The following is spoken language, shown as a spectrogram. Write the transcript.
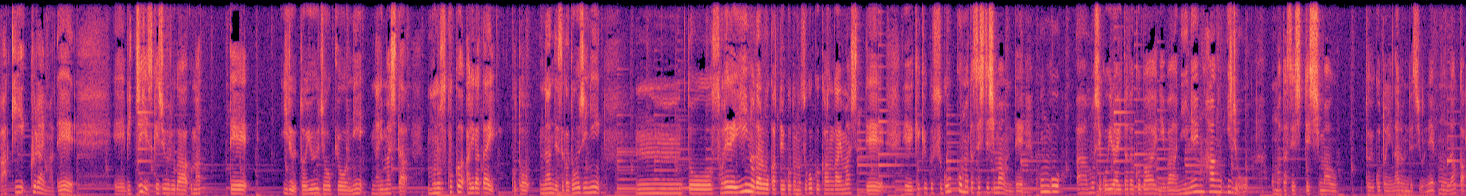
秋くらいまで、えー、びっちりスケジュールが埋まっているという状況になりました。ものすごくありがたいことなんですが同時にうーんとそれでいいのだろうかということもすごく考えまして、えー、結局すごくお待たせしてしまうんで今後あもしご依頼いただく場合には2年半以上お待たせしてしまうということになるんですよね。もうなんか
